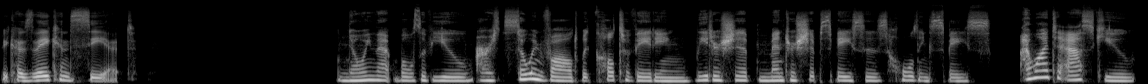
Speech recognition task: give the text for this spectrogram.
because they can see it. Knowing that both of you are so involved with cultivating leadership, mentorship spaces, holding space, I want to ask you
